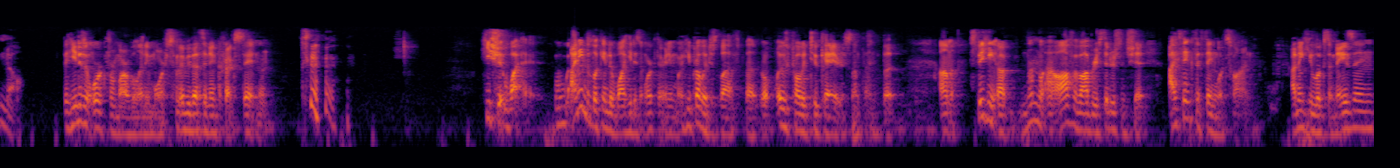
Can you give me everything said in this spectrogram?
No. But he doesn't work for Marvel anymore, so maybe that's an incorrect statement. He should. Why? I need to look into why he doesn't work there anymore. He probably just left, but it was probably 2K or something. But um, speaking of none off of Aubrey Sitterson shit, I think the thing looks fine. I think he looks amazing,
